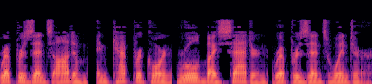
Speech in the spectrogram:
represents autumn, and Capricorn ruled by Saturn represents winter.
